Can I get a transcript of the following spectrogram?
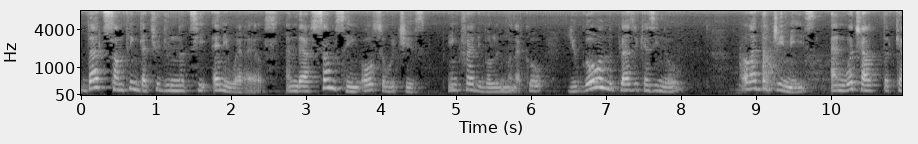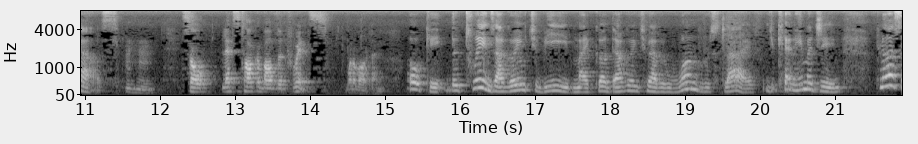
that's something that you do not see anywhere else. And there's something also which is incredible in Monaco. You go on the Place du Casino or at the Jimmy's and watch out the cars. Mm-hmm. So let's talk about the twins. What about them? Okay, the twins are going to be, my God, they're going to have a wondrous life. You can imagine. Plus,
